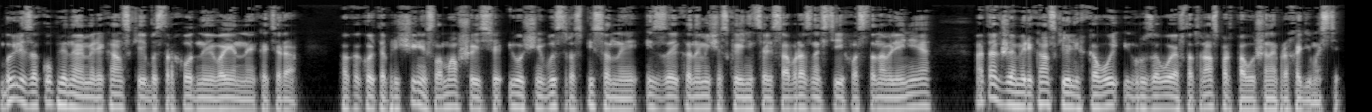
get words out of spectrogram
были закуплены американские быстроходные военные катера, по какой-то причине сломавшиеся и очень быстро списанные из-за экономической нецелесообразности их восстановления, а также американский легковой и грузовой автотранспорт повышенной проходимости.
